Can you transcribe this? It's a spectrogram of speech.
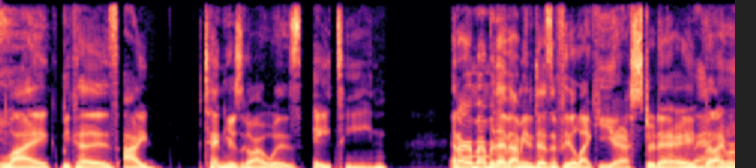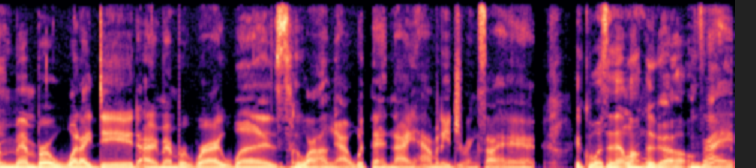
like, because I, 10 years ago, I was 18. And I remember that. I mean, it doesn't feel like yesterday, but I remember what I did. I remember where I was, who I hung out with that night, how many drinks I had. It wasn't that long ago. Right.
